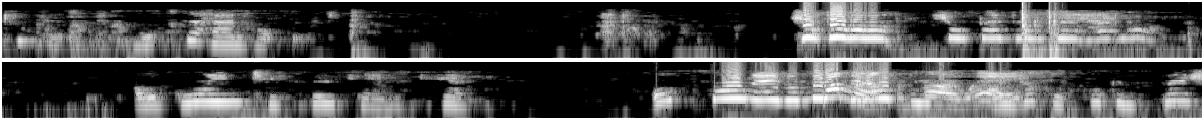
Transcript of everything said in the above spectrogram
keep it. What's the hand Shut up! Shut up and say hello! I'm going to fucking kill you. Oh, sorry, but Somewhere from far I'm just a fucking fish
